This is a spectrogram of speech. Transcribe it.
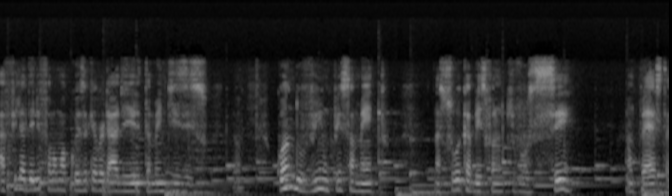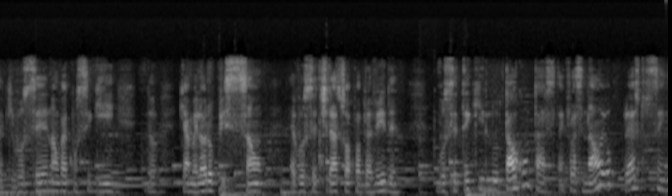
a filha dele falou uma coisa que é verdade, e ele também diz isso. Quando vir um pensamento na sua cabeça falando que você não presta, que você não vai conseguir, que a melhor opção é você tirar sua própria vida, você tem que lutar ao contrário. Você tem que falar assim: não, eu presto sim.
